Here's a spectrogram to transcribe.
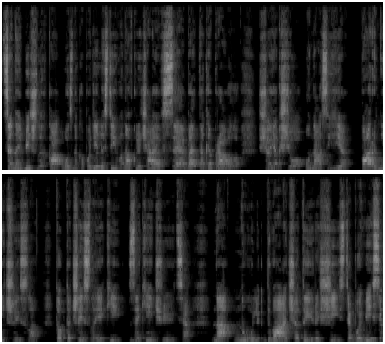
Це найбільш легка ознака подільності, і вона включає в себе таке правило, що якщо у нас є парні числа, тобто числа, які закінчуються на 0, 2, 4, 6 або 8,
